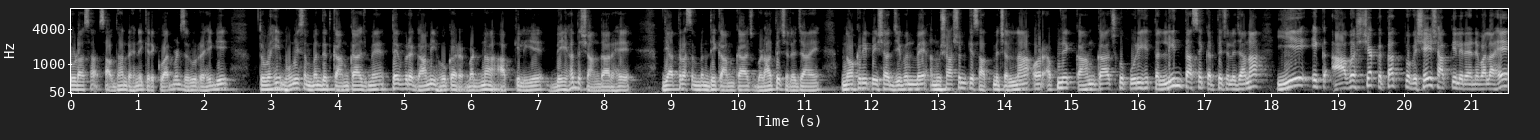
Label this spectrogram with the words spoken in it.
थोड़ा सा सावधान रहने की रिक्वायरमेंट ज़रूर रहेगी। तो वहीं भूमि संबंधित कामकाज में तीव्रगामी होकर बढ़ना आपके लिए बेहद शानदार है। यात्रा संबंधी कामकाज बढ़ाते चले जाएँ। नौकरी पेशा जीवन में अनुशासन के साथ में चलना और अपने कामकाज को पूरी ही तल्लीनता से करते चले जाना, ये एक आवश्यक तत्व विशेष आपके लिए रहने वाला है।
